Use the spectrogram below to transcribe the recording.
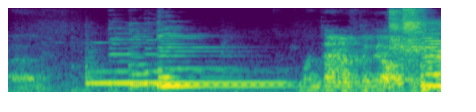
uh, one time after the other.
